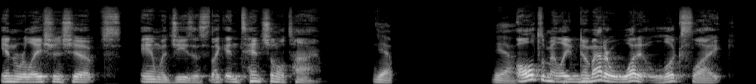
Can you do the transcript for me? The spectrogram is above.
in relationships and with Jesus, like intentional time. Yep. Yeah. Ultimately, no matter what it looks like,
